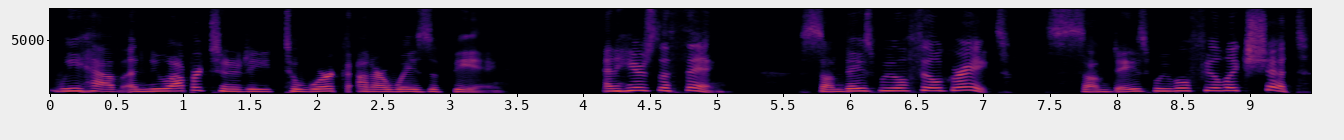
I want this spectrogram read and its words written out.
we have a new opportunity to work on our ways of being. And here's the thing some days we will feel great, some days we will feel like shit,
